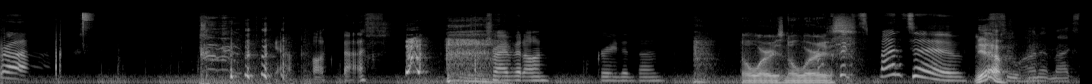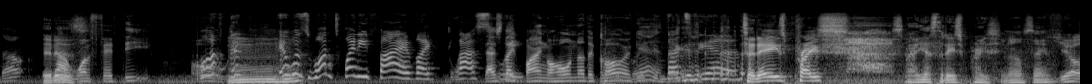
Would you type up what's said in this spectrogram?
Bruh. yeah, fuck that. Drive it on. Upgraded then. No worries, no worries. It's expensive. Yeah, 200 maxed out. it Nah, is. 150. What? It Mhm. was 125 like last That's like buying a whole nother car again. That's, yeah. Today's price, it's not yesterday's price. You know what I'm saying? Yo,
